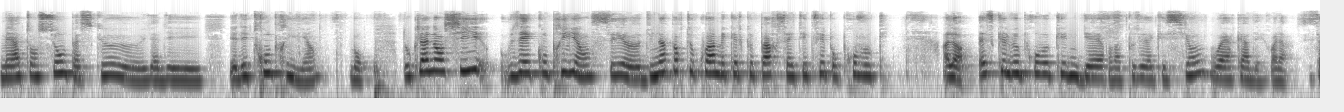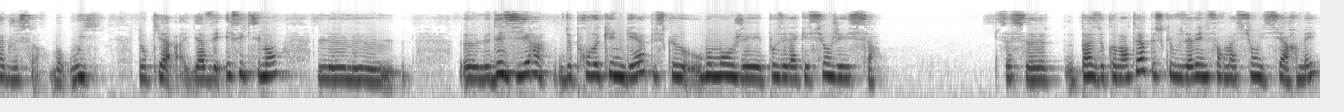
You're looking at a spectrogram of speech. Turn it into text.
Mais attention parce que euh, il y, a des, tromperies. Hein. Bon, donc là, Nancy, vous avez compris, hein, c'est euh, du n'importe quoi, mais quelque part, ça a été fait pour provoquer. Alors, est-ce qu'elle veut provoquer une guerre? On va poser la question. Ouais, regardez, voilà, c'est ça que je sors. Bon, oui. Donc, il y, avait effectivement euh, le, désir de provoquer une guerre, puisque au moment où j'ai posé la question, j'ai eu ça. Ça se passe de commentaires, puisque vous avez une formation ici armée,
